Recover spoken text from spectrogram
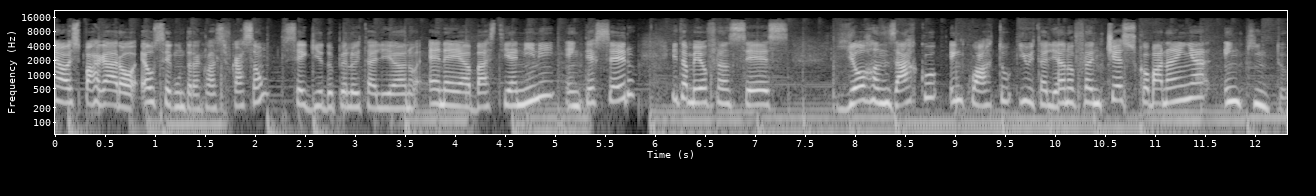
O Espargaró é o segundo na classificação, seguido pelo italiano Enea Bastianini em terceiro e também o francês Johan Zarco em quarto e o italiano Francesco Bananha em quinto.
